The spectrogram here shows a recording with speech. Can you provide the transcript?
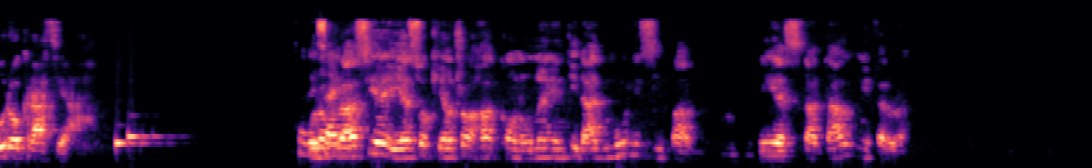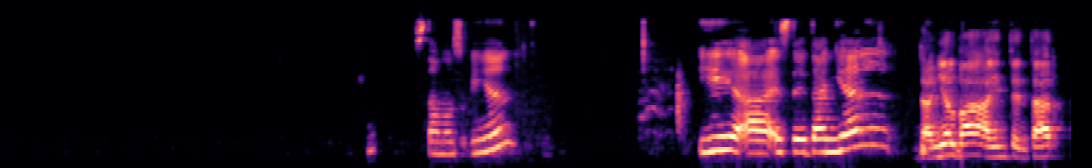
burocracia. Burocracia y eso quiero trabajar con una entidad municipal, ni estatal ni federal. estamos bien. Y ah, este Daniel, Daniel va a intentar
